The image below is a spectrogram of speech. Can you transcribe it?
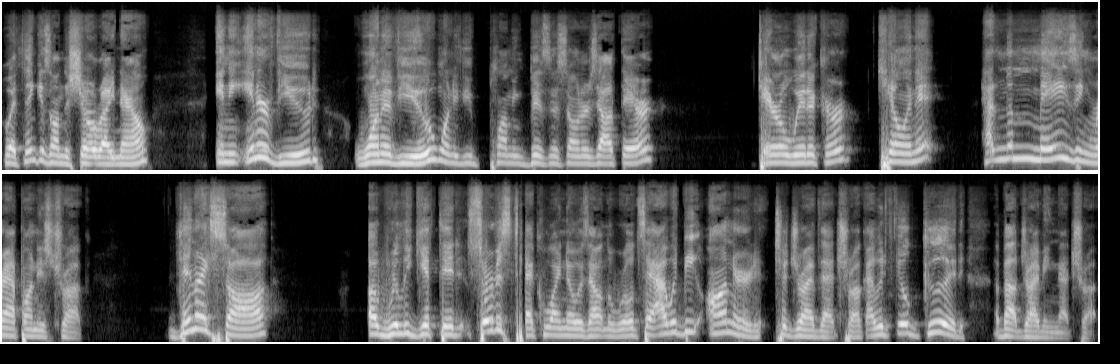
who I think is on the show right now. And he interviewed one of you, one of you plumbing business owners out there, Daryl Whitaker, killing it, had an amazing wrap on his truck. Then I saw a really gifted service tech who I know is out in the world say, I would be honored to drive that truck. I would feel good about driving that truck.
